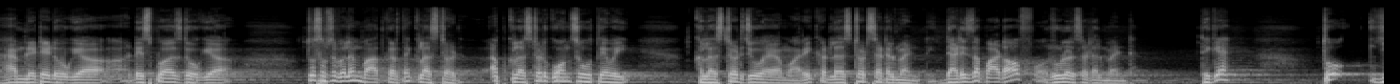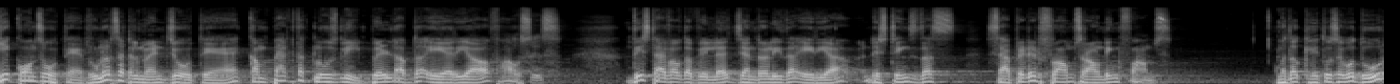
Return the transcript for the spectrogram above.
हेमलेटेड हो गया डिस्पर्स्ड हो गया। तो सबसे पहले हम बात करते हैं क्लस्टर्ड अब क्लस्टर्ड कौन से होते हैं भाई? क्लस्टर्ड जो है हमारे clustered settlement that is the part of rural settlement ठीक है? तो ये कौन से होते हैं? रूरल सेटलमेंट जो होते हैं compact the closely build up the area of houses this type of the village generally the area distinct the separated from surrounding farms मतलब खेतों से वो दूर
